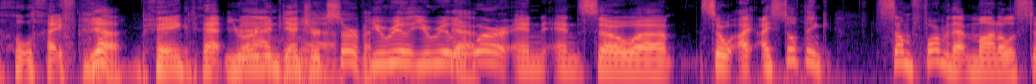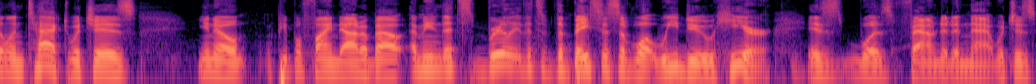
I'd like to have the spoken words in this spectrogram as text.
life Yeah. paying that. You were an back. indentured servant. You really, you really Yeah. were, and and so uh, so I, I still think some form of that model is still intact, which is, you know, people find out about. I mean, that's really that's the basis of what we do here is was founded in that, which is,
